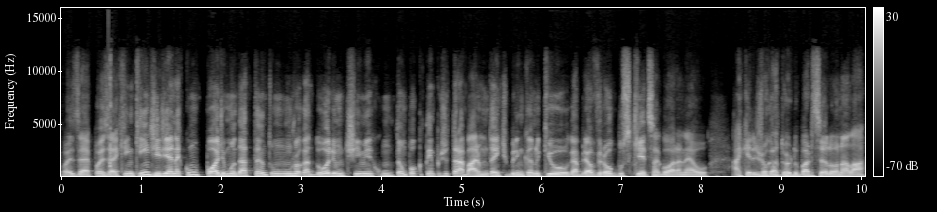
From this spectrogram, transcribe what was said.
Pois é, pois é. Quem, quem diria, né? Como pode mudar tanto um jogador e um time com tão pouco tempo de trabalho? Muita gente brincando que o Gabriel virou o Busquets agora, né? O, aquele jogador do Barcelona lá.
